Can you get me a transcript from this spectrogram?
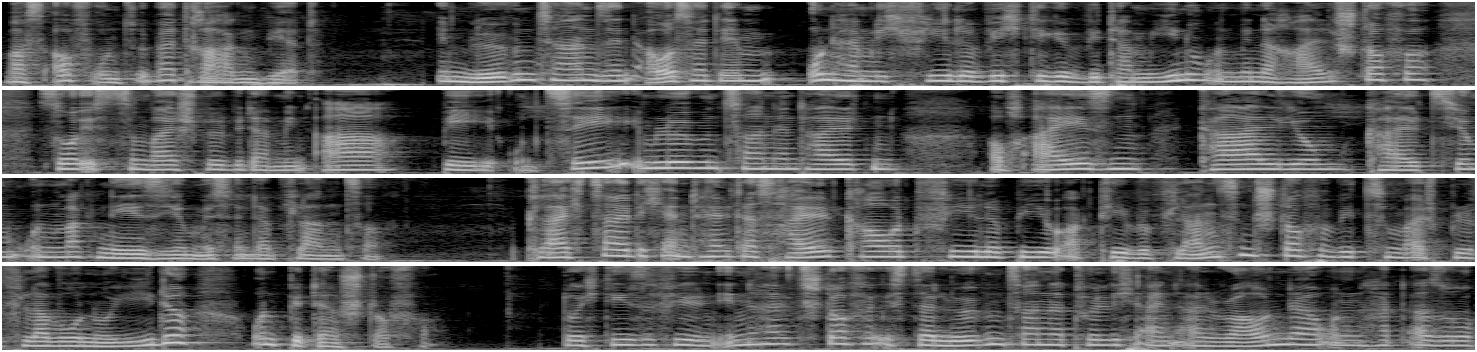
was auf uns übertragen wird. Im Löwenzahn sind außerdem unheimlich viele wichtige Vitamine und Mineralstoffe. So ist zum Beispiel Vitamin A, B und C im Löwenzahn enthalten auch Eisen, Kalium, Calcium und Magnesium ist in der Pflanze. Gleichzeitig enthält das Heilkraut viele bioaktive Pflanzenstoffe wie zum Beispiel Flavonoide und Bitterstoffe. Durch diese vielen Inhaltsstoffe ist der Löwenzahn natürlich ein Allrounder und hat also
